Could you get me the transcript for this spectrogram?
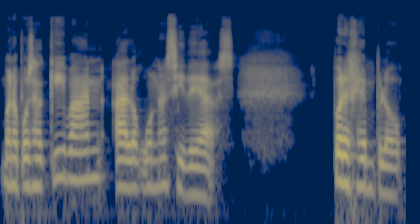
Bueno, pues aquí van algunas ideas. Por ejemplo,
